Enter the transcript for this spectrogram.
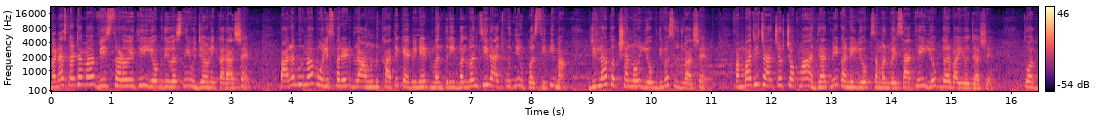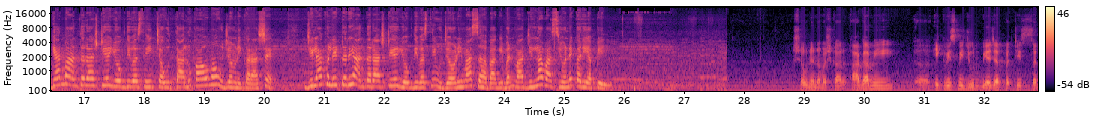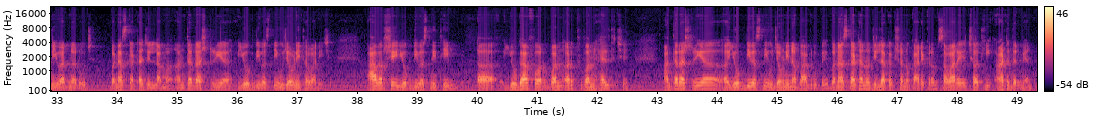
બનાસકાંઠામાં વીસ સ્થળોએથી યોગ દિવસની ઉજવણી કરાશે. પાલનપુરમાં પોલીસ પરેડ ગ્રાઉન્ડ ખાતે કેબિનેટ મંત્રી બલવંતસિંહ રાજપૂતની ઉપસ્થિતિમાં જિલ્લા કક્ષાનો યોગ દિવસ ઉજવાશે. અંબાજી ચાચર ચોકમાં આધ્યાત્મિક અને યોગ સમન્વય સાથે યોગ ગરબા યોજાશે. તો અગિયારમાં આંતરરાષ્ટ્રીય યોગ દિવસની ચૌદ તાલુકાઓમાં ઉજવણી કરાશે. જિલ્લા કલેક્ટરે આંતરરાષ્ટ્રીય યોગ દિવસની ઉજવણીમાં સહભાગી બનવા જિલ્લાવાસીઓને કરી અપીલ. સૌને નમસ્કાર. આગામી એકવીસમી જૂન બે હજાર પચીસ શનિવારના રોજ બનાસકાંઠા જિલ્લામાં આંતરરાષ્ટ્રીય યોગ દિવસની ઉજવણી થવાની છે. આ વર્ષે યોગ દિવસની theme yoga for one earth, one health છે. આંતરરાષ્ટ્રીય યોગ દિવસની ઉજવણીના ભાગરૂપે બનાસકાંઠાનો જિલ્લા કક્ષાનો કાર્યક્રમ સવારે છથી આઠ દરમિયાન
